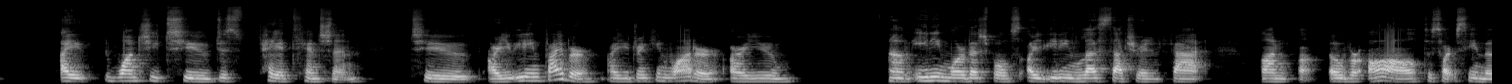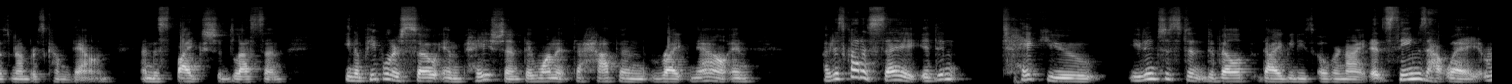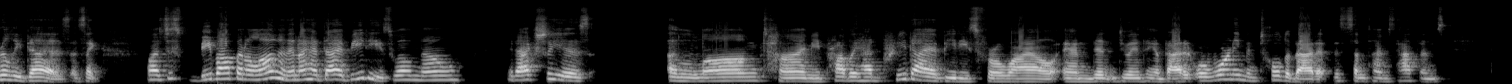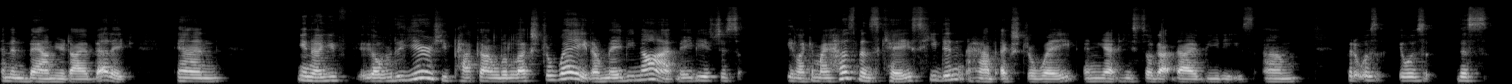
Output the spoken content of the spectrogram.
I want you to just pay attention to are you eating fiber? Are you drinking water? Are you um, eating more vegetables? Are you eating less saturated fat on uh, overall to start seeing those numbers come down? And the spikes should lessen. You know, people are so impatient, they want it to happen right now. And I just got to say, it didn't take you you didn't just didn't develop diabetes overnight. It seems that way. It really does. It's like, well, I was just bebopping along and then I had diabetes. Well, no, it actually is a long time. You probably had pre-diabetes for a while and didn't do anything about it or weren't even told about it. This sometimes happens. And then bam, you're diabetic. And you know, you've over the years you pack on a little extra weight, or maybe not. Maybe it's just you know, like in my husband's case, he didn't have extra weight and yet he still got diabetes. Um, but it was it was this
